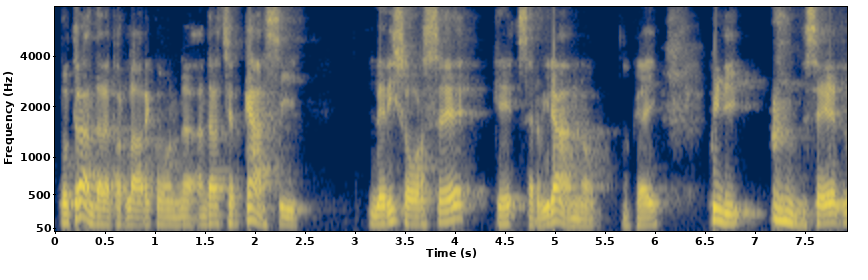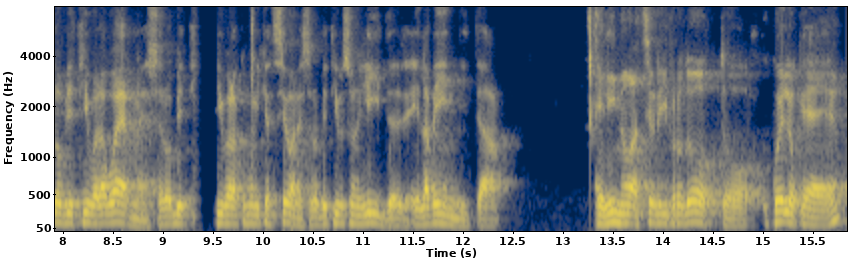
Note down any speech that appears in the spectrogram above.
potrà andare a parlare con, andare a cercarsi le risorse che serviranno. Ok? Quindi se l'obiettivo è l'awareness, se l'obiettivo è la comunicazione, se l'obiettivo sono i lead e la vendita e l'innovazione di prodotto, quello che è,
